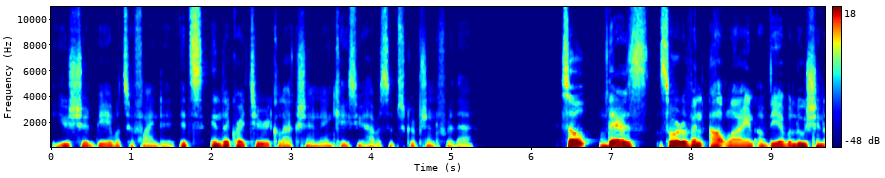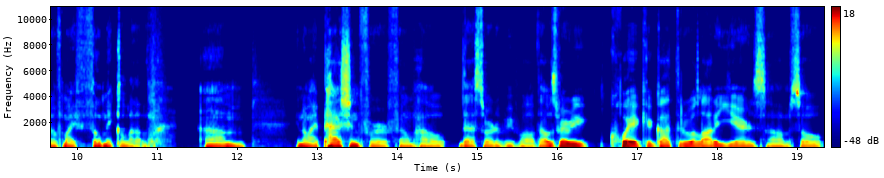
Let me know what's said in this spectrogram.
you should be able to find it. It's in the Criterion collection in case you have a subscription for that. So there's sort of an outline of the evolution of my filmic love. Um, you know, my passion for film, how that sort of evolved. I was very quick. It got through a lot of years. Um, so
